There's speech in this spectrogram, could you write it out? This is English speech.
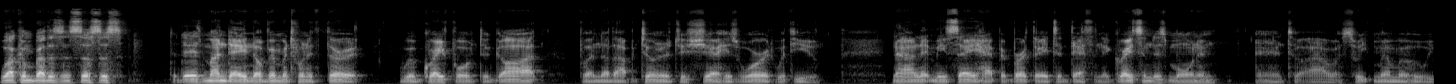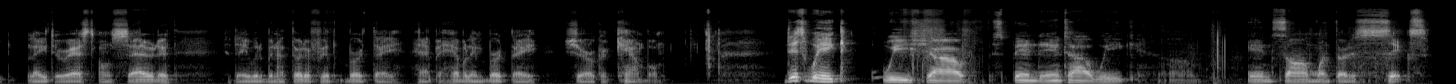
Welcome, brothers and sisters. Today is Monday, November 23rd. We're grateful to God for another opportunity to share His word with you. Now, let me say happy birthday to Destiny Grayson this morning and to our sweet member who we laid to rest on Saturday. Today would have been her 35th birthday. Happy heavenly birthday, Sherika Campbell. This week, we shall spend the entire week um, in Psalm 136.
